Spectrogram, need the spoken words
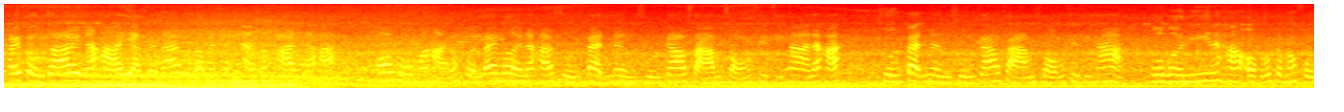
ใครสนใจนะคะ อยากจะได้รถเอาไปใช้งานสักคันนะคะก็โทรมาหาน้องฝนได้เลยนะคะ 0810932445 นะคะ 0810932445 โทรเบอร์นี้นะคะ ออกรถกับน้องฝน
